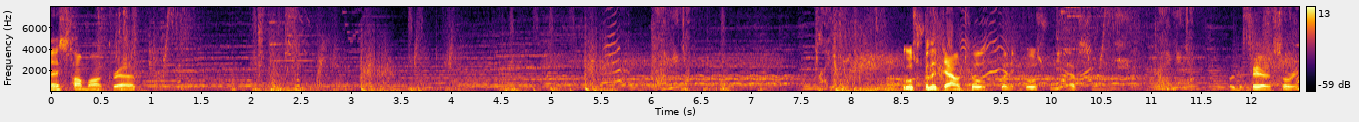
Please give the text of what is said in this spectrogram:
Nice tomahawk grab. Goes for the down tilt, but it goes for the F smash. Or the fair, sorry.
